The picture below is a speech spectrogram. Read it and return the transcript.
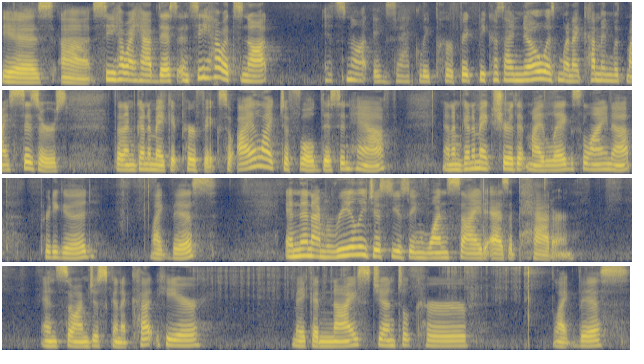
is uh, see how I have this and see how it's not it's not exactly perfect because I know as when I come in with my scissors that I'm going to make it perfect. So I like to fold this in half and I'm going to make sure that my legs line up pretty good like this. And then I'm really just using one side as a pattern. And so I'm just going to cut here, make a nice gentle curve like this.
